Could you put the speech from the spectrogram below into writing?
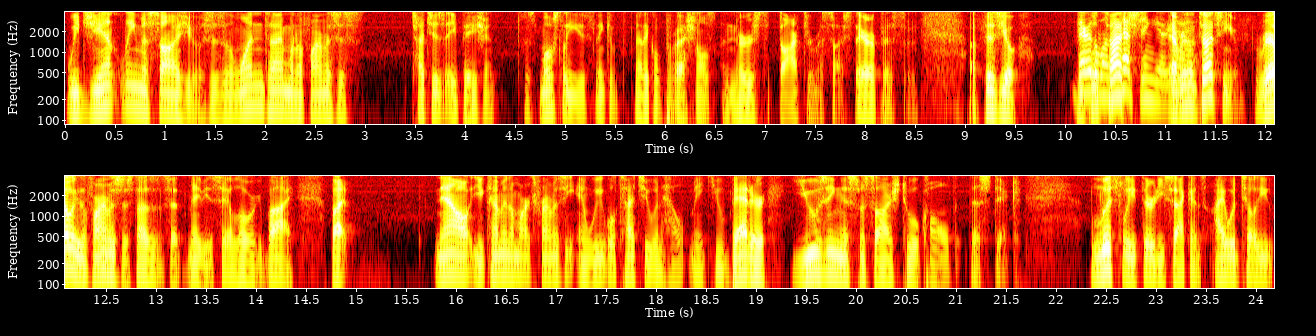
We gently massage you. This is the one time when a pharmacist touches a patient because mostly you think of medical professionals, a nurse, a doctor, massage therapist, a physio. They're the ones touch, touching you. Everyone yeah. touching you. Rarely the pharmacist does, it, except maybe to say hello or goodbye. But now you come into Mark's Pharmacy and we will touch you and help make you better using this massage tool called the stick. Literally 30 seconds. I would tell you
